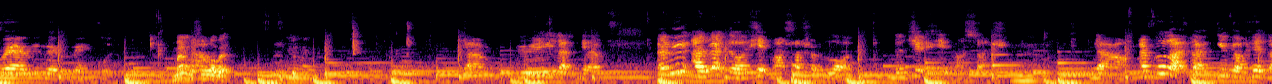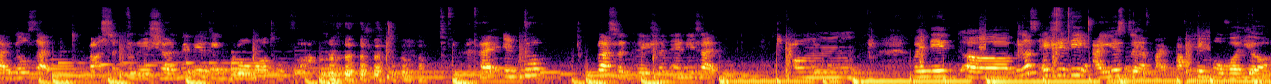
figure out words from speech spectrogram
very, very, very good. Mine also not bad. Mm. Mm. Yeah, we really like them. I mean, I like the head massage a lot. The jet head massage. Mm. Yeah, I feel like like give your head like those like blood circulation. Maybe you can grow more 头发. like improve blood circulation and it's like um when they uh because actually I used to have my parting over here.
